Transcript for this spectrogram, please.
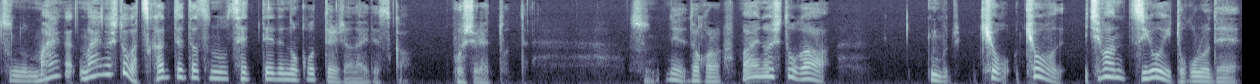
その前が、前の人が使ってたその設定で残ってるじゃないですか。ウォシュレットって。ね、だから前の人が、もう今日、今日一番強いところで、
